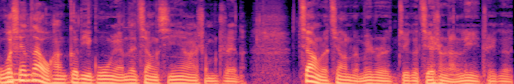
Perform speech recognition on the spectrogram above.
不过现在我看各地公务员在降薪啊什么之类的，降着降着，没准这个节省人力，这个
